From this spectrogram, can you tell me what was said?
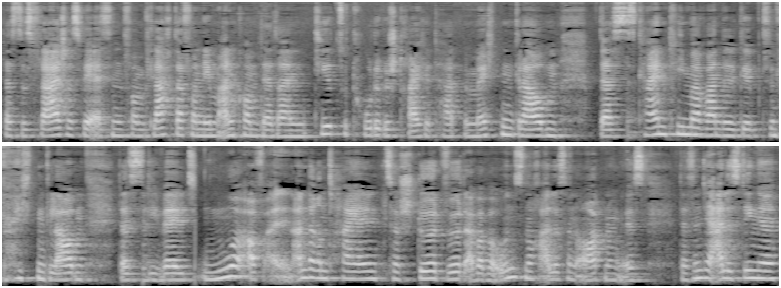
dass das Fleisch, das wir essen, vom Schlachter von dem ankommt, der sein Tier zu Tode gestreichelt hat. Wir möchten glauben, dass es keinen Klimawandel gibt. Wir möchten glauben, dass die Welt nur auf allen anderen Teilen zerstört wird, aber bei uns noch alles in Ordnung ist. Das sind ja alles Dinge,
